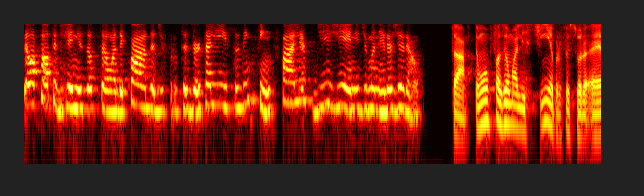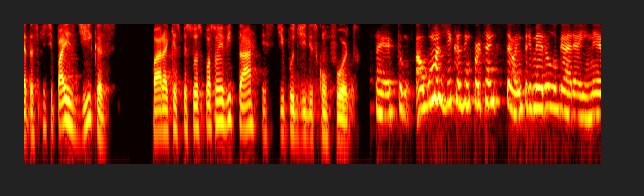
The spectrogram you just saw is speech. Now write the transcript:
pela falta de higienização adequada de frutas e hortaliças, enfim, falhas de higiene de maneira geral. Tá, então vamos fazer uma listinha, professora, é, das principais dicas para que as pessoas possam evitar esse tipo de desconforto. Certo. Algumas dicas importantes são, em primeiro lugar, aí, né,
